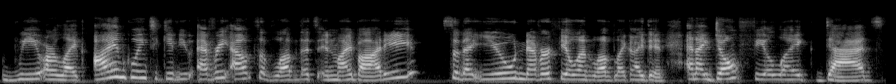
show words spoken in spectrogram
we are like i am going to give you every ounce of love that's in my body so that you never feel unloved like i did and i don't feel like dads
